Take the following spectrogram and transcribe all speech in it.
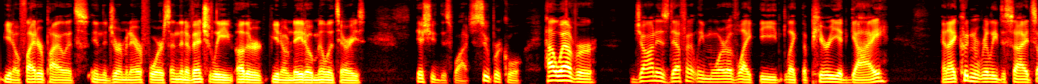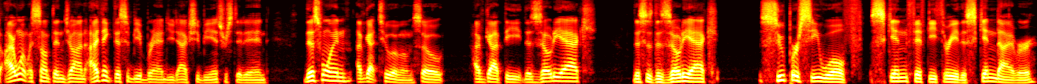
you know, fighter pilots in the German Air Force and then eventually other, you know, NATO militaries issued this watch. Super cool. However, John is definitely more of like the like the period guy and I couldn't really decide. So I went with something John, I think this would be a brand you'd actually be interested in. This one, I've got two of them. So I've got the the Zodiac this is the Zodiac Super Seawolf Skin 53, the skin diver.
